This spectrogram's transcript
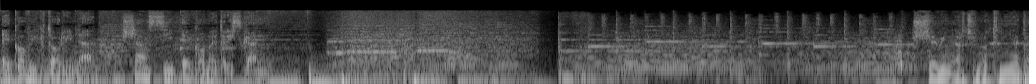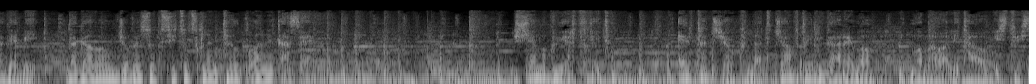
ეკო ვიქტორინა შანსი ეკომეტრისგან შევინარჩუნოთ ნიადაგები და გავაუმჯობესოთ სიცოცხლე მთელ პლანეტაზე. შემოგვიერთდით. ერთად შევქმნათ ჯანმრთელი გარემო მომავალი თაობისთვის.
